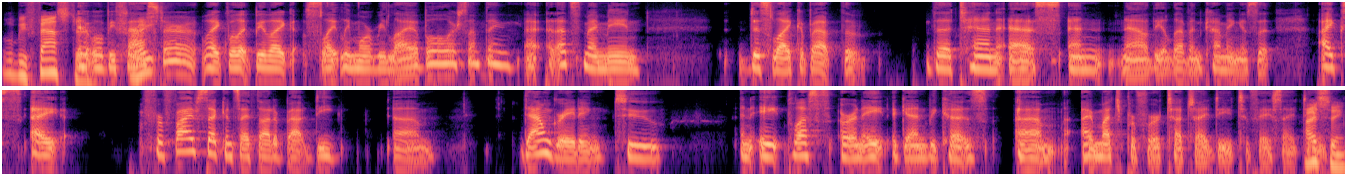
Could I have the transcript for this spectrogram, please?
It will be faster. it will be right? faster. Like, will it be like slightly more reliable or something? Uh, that's my main dislike about the the 10s and now the 11 coming is that I, I for five seconds I thought about de, um, downgrading to an eight plus or an eight again because um, I much prefer Touch ID to Face ID. I see.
